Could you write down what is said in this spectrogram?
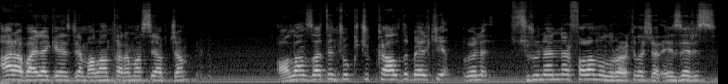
Arabayla gezeceğim. Alan taraması yapacağım. Alan zaten çok küçük kaldı. Belki böyle sürünenler falan olur arkadaşlar. Ezeriz.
